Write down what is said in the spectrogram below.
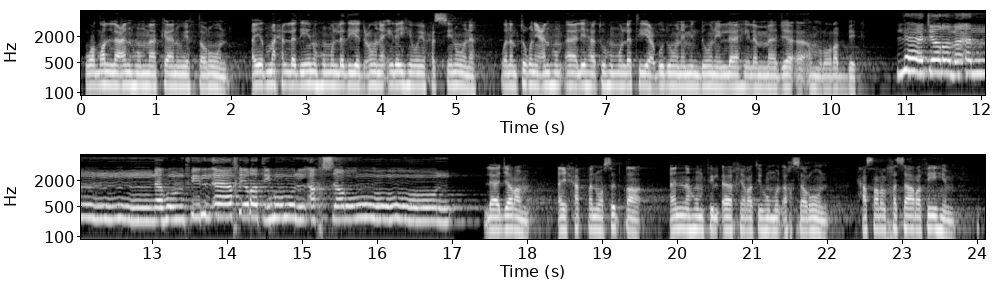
وضل عنهم ما كانوا يفترون. أي اضمحل دينهم الذي يدعون إليه ويحسنونه ولم تغن عنهم آلهتهم التي يعبدون من دون الله لما جاء أمر ربك. لا جرم أنهم في الآخرة هم الأخسرون. لا جرم أي حقا وصدقا أنهم في الآخرة هم الأخسرون. حصر الخسار فيهم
